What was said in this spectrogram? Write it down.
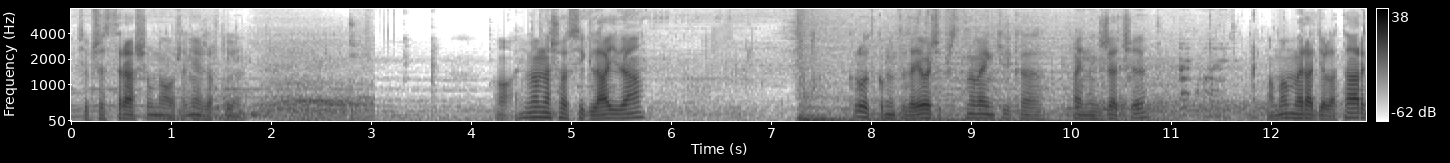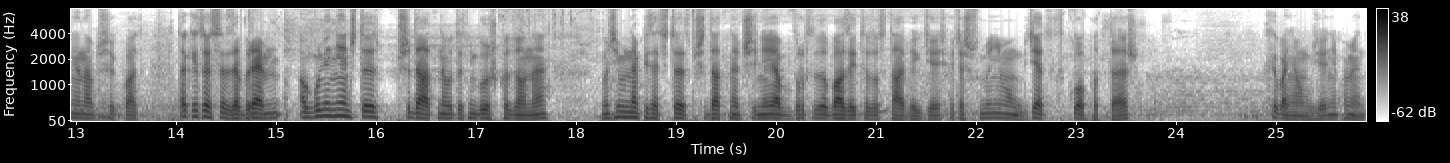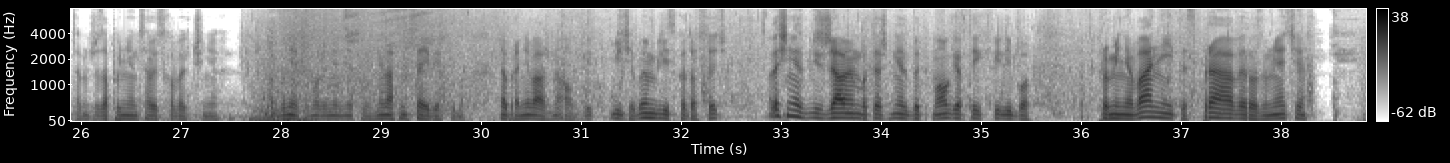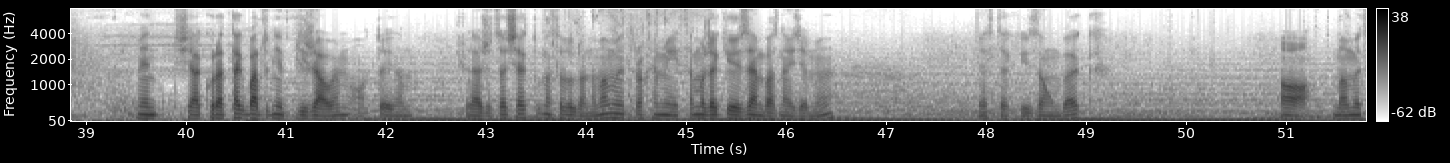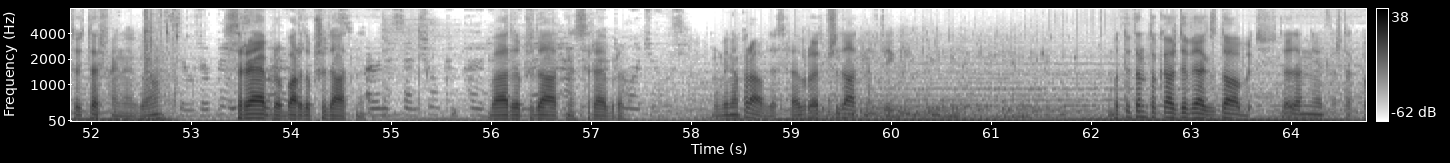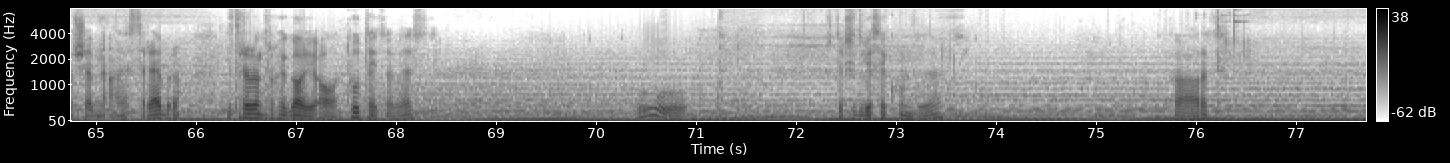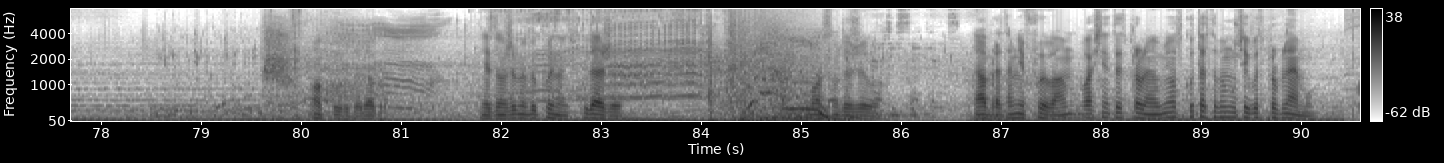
Się przestraszył noże, nie żartuję. O, i mam naszego Siglida. Krótko mi to zajęło, jeszcze przeskanowałem kilka fajnych rzeczy. O, mamy radiolatarnię na przykład. Takie coś sobie zebrałem. Ogólnie nie wiem, czy to jest przydatne, bo to nie było uszkodzone. Mi napisać, czy to jest przydatne, czy nie. Ja wrócę do bazy i to zostawię gdzieś. Chociaż w sumie nie mam gdzie, to jest kłopot też. Chyba nie mam gdzie, nie pamiętam, że zapełniłem cały schowek, czy nie. Albo nie, to może nie, nie nie na tym save'ie chyba. Dobra, nieważne. O, wi- widzicie, byłem blisko dosyć. Ale się nie zbliżałem, bo też niezbyt mogę w tej chwili, bo promieniowanie i te sprawy, rozumiecie? Więc się akurat tak bardzo nie zbliżałem. O, tutaj nam leży coś. Jak tu na to wygląda? Mamy trochę miejsca. Może jakiegoś zęba znajdziemy. Jest taki ząbek. O, mamy coś też fajnego. Srebro, bardzo przydatne. Bardzo przydatne srebro. Mówię naprawdę, srebro jest przydatne w tej grze. Bo tytan to każdy wie jak zdobyć. Tytan nie jest aż tak potrzebny, ale srebro. Ze srebrem trochę goli. O, tutaj co jest? Uuu. 42 sekundy. Kwart. O kurde, dobra. Nie zdążymy wypłynąć. Uderzy. Mocno uderzyło. 30 seconds. Dobra, tam nie wpływam. Właśnie to jest problem. Gdybym miał skuter, to bym uciekł bez problemu.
